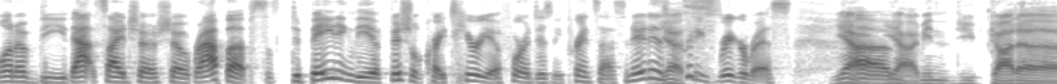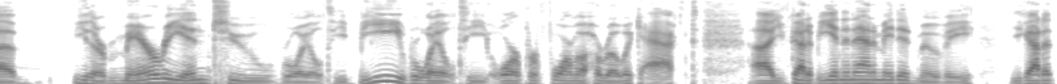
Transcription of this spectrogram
one of the That Sideshow show wrap ups debating the official criteria for a Disney princess, and it is pretty rigorous. Yeah, Um, yeah. I mean, you've got to either marry into royalty, be royalty, or perform a heroic act. Uh, you've got to be in an animated movie. You got to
